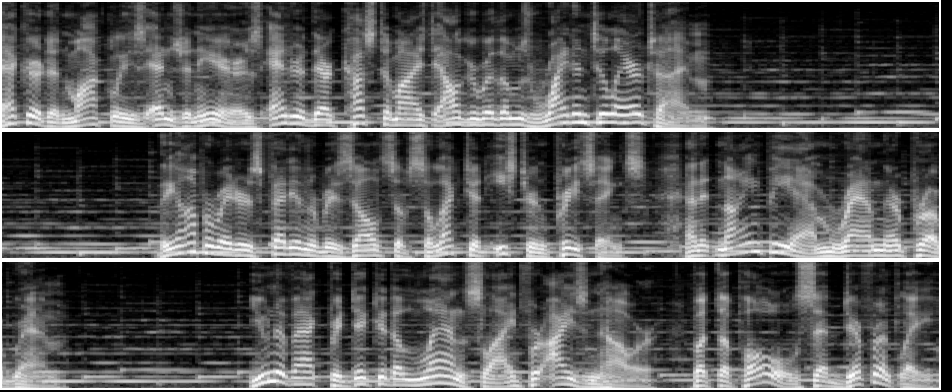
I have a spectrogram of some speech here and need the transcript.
Eckert and Mauchly's engineers entered their customized algorithms right until airtime. The operators fed in the results of selected eastern precincts and at 9 p.m. ran their program. UNIVAC predicted a landslide for Eisenhower, but the polls said differently.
